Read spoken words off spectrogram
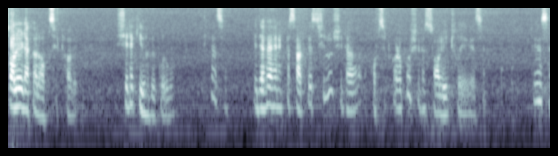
সলিড আকার অফসেট হবে। সেটা কীভাবে করব? ঠিক আছে? এই দেখা এখানে একটা সারফেস ছিল, সেটা অফসেট করার পর সেটা সলিড হয়ে গেছে, ঠিক আছে?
